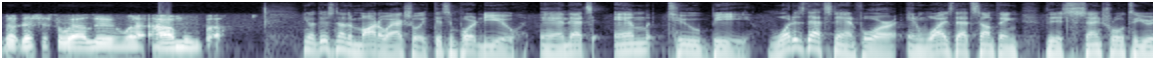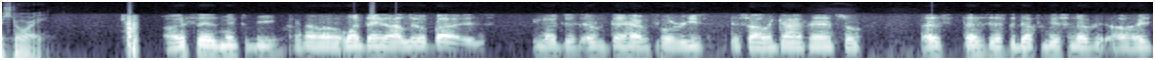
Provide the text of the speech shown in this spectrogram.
that's just the way I live and what I, how I move by. You know, there's another motto actually that's important to you, and that's M2B. What does that stand for, and why is that something that is central to your story? Uh, it says meant to be, and uh, one thing that I live by is, you know, just everything happens for a reason. It's all in God's hands. So that's that's just the definition of it. Uh, it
